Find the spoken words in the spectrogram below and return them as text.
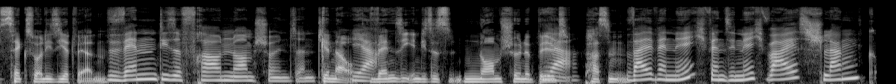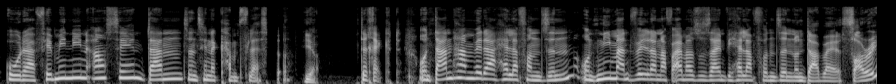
sexualisiert werden. Wenn diese Frauen normschön sind. Genau, Ja. wenn sie in dieses normschöne Bild Ja. passen. Weil wenn nicht, wenn sie nicht weiß, schlank oder feminin aussehen, dann sind sie eine Kampflesbe. Ja. Direkt. Und dann haben wir da Hella von Sinnen und niemand will dann auf einmal so sein wie Hella von Sinnen und dabei, sorry,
